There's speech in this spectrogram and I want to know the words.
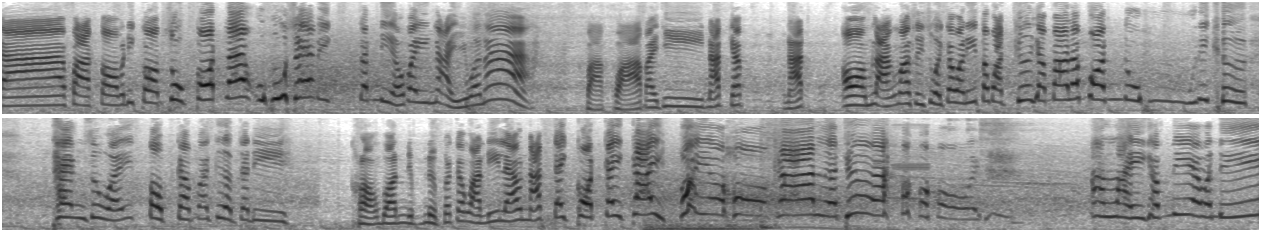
ยา ฝากต่อมาที่กอบสุกกดแล้วโอ้โหเซฟอีกจะเหนียวไปไหนวะหน้า ฝากขวาไปที่นัดครับ นัดออมหลังมาสวยๆจังหวะนี้ตวัดคืนกลับมาแล้วบอลโอ้โห นี่คือ แทงสวยตบกลับมาเกือบจะดีครองบอลหนึบๆก็จังหวะนี้แล้วนัดใจกดไกลๆเฮ้ยโอ้โหการเหลือเชื่อโอ้โหอะไรครับเนี่ยวันนี้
